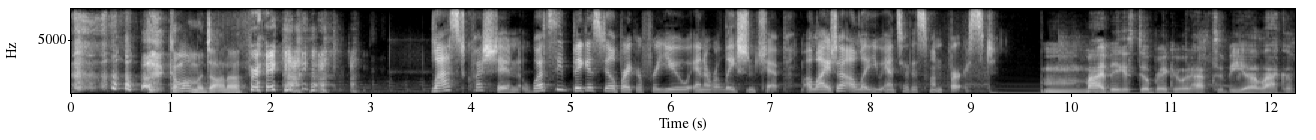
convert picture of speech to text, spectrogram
Come on, Madonna. Right? Last question. What's the biggest deal breaker for you in a relationship? Elijah, I'll let you answer this one first. My biggest deal breaker would have to be a lack of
